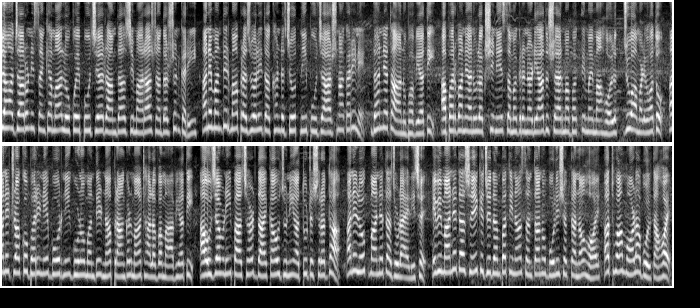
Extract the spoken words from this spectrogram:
જ્યાં હજારોની સંખ્યામાં લોકોએ પૂજ્ય રામદાસજી મહારાજના દર્શન કરી અને મંદિરમાં પ્રજ્વલિત અખંડ જ્યોતની પૂજા અર્ચના કરીને ધન્યતા અનુભવી હતી. આ પર્વને અનુલક્ષીને સમગ્ર નડિયાદ શહેરમાં ભક્તિમય માહોલ જોવા મળ્યો હતો અને ટ્રકો ભરીને બોરની ગુણો મંદિરના પ્રાંગણમાં ઠાલવવામાં આવી હતી. આ ઉજવણી પાછળ દાયકાઓ જૂની અતૂટ શ્રદ્ધા અને લોકમાન્યતા જોડાયેલી છે. એવી માન્યતા છે કે જે દંપતીના સંતાનો બોલી શકતા ન હોય અથવા મોડા બોલતા હોય.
